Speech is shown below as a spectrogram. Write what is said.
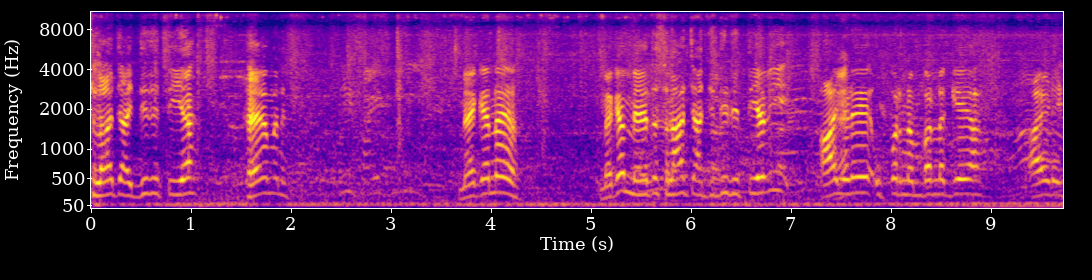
ਸਲਾਹ ਚੱਜ ਦੀ ਦਿੱਤੀ ਆ। ਹੈ ਮਨ ਮੈਂ ਕਹਿੰਦਾ ਆ ਮੈਂ ਕਿਹਾ ਮੈਂ ਤਾਂ ਸਲਾਹ ਚੱਜ ਦੀ ਦਿੱਤੀ ਆ ਵੀ ਆ ਜਿਹੜੇ ਉੱਪਰ ਨੰਬਰ ਲੱਗੇ ਆ ਆ ਜਿਹੜੇ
